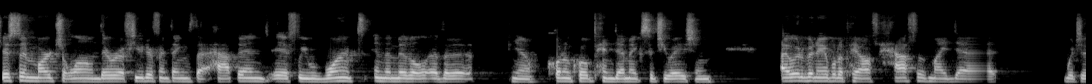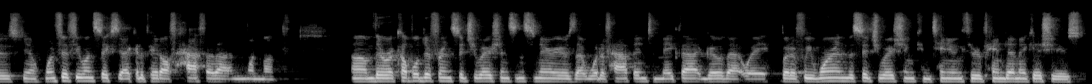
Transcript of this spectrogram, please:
just in March alone, there were a few different things that happened. If we weren't in the middle of a, you know, quote unquote pandemic situation, I would have been able to pay off half of my debt, which is, you know, 150, 160. I could have paid off half of that in one month. Um, there were a couple different situations and scenarios that would have happened to make that go that way. But if we weren't in the situation continuing through pandemic issues,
